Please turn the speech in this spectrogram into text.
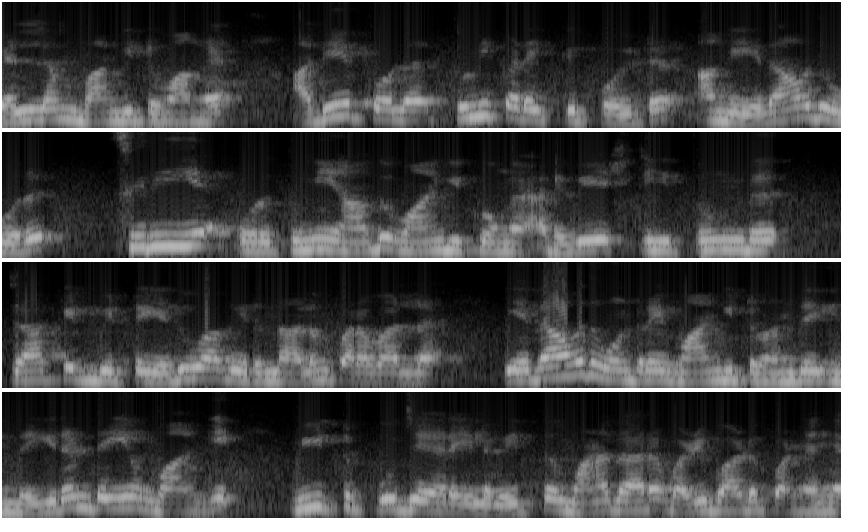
வெல்லம் வாங்கிட்டு வாங்க. அதே போல் துணி கடைக்கு போயிட்டு அங்கே ஏதாவது ஒரு சிறிய ஒரு துணியாவது வாங்கிக்கோங்க. அது வேஷ்டி துண்டு ஜாக்கெட் பிட்டு எதுவாக இருந்தாலும் பரவாயில்ல. ஏதாவது ஒன்றை வாங்கிட்டு வந்து இந்த இரண்டையும் வாங்கி வீட்டு பூஜை அறையில் வைத்து மனதார வழிபாடு பண்ணுங்க.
